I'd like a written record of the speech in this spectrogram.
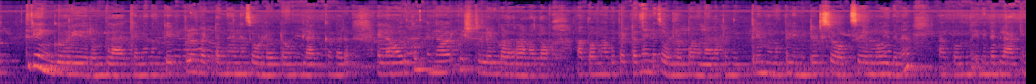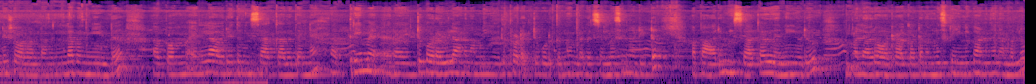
ഒത്തിരി എൻക്വയറി വരും. ബ്ലാക്ക് തന്നെ. നമുക്ക് എപ്പോഴും പെട്ടെന്ന് തന്നെ സോൾഡ് ഔട്ട് ആവും. ബ്ലാക്ക് കളർ എല്ലാവർക്കും എല്ലാവർക്കും ഇഷ്ടമുള്ളൊരു കളറാണല്ലോ അപ്പം അത് പെട്ടെന്ന് തന്നെ സോൾഡ് ഔട്ട് ആവുന്നതാണ്. അപ്പം ഇത്രയും നമുക്ക് ലിമിറ്റഡ് സ്റ്റോക്സേ ഉള്ളൂ ഇതിന്. അപ്പം ഇതിന്റെ ബ്ലാക്കിന്റെ ഷോളുണ്ട് നല്ല ഭംഗിയുണ്ട്. അപ്പം എല്ലാവരും ഇത് മിസ്സാക്കാതെ തന്നെ അത്രയും റേറ്റ് കുറവിലാണ് നമ്മൾ ഈ ഒരു പ്രൊഡക്റ്റ് കൊടുക്കുന്നത്. നമ്മുടെ കസ്റ്റമേഴ്സിന് വേണ്ടിയിട്ട്. അപ്പോൾ ആരും മിസ്സാക്കാതെ തന്നെ ഈ ഒരു എല്ലാവരും ഓർഡർ ആക്കട്ടെ. നമ്മൾ സ്ക്രീനിൽ കാണുന്ന നമ്പറിൽ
